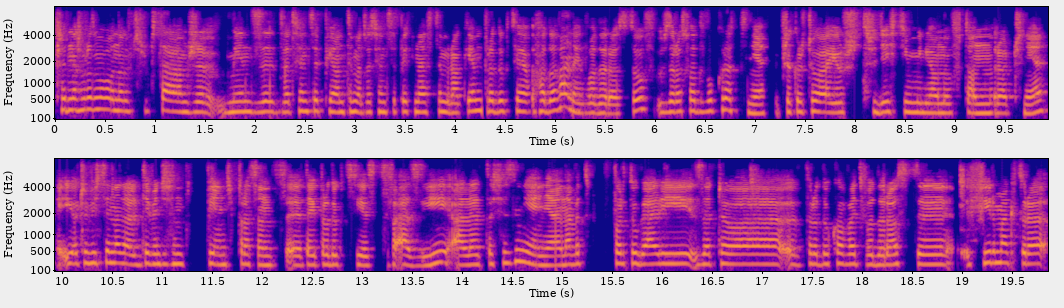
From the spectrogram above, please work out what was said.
Przed naszą rozmową no, przeczytałam, że między 2005 a 2015 rokiem produkcja hodowanych wodorostów wzrosła dwukrotnie. Przekroczyła już 30 milionów ton rocznie i oczywiście nadal 95% tej produkcji jest w Azji, ale to się zmienia. Nawet Portugalii zaczęła produkować wodorosty firma, która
